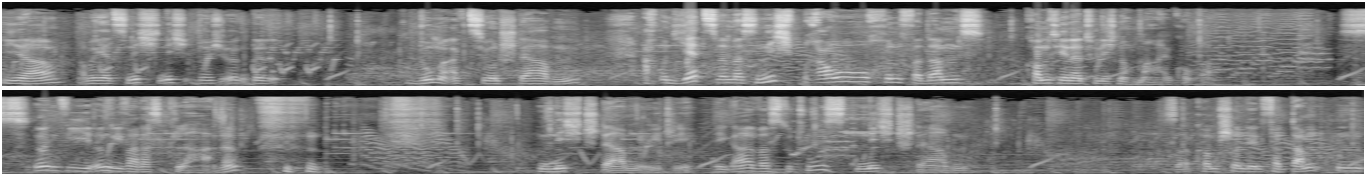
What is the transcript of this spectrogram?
Ja, aber jetzt nicht, nicht durch irgendeine dumme Aktion sterben. Ach, und jetzt, wenn wir es nicht brauchen, verdammt, kommt hier natürlich nochmal Gucker. Irgendwie, irgendwie war das klar, ne? nicht sterben, Luigi. Egal, was du tust, nicht sterben. So, komm schon, den verdammten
